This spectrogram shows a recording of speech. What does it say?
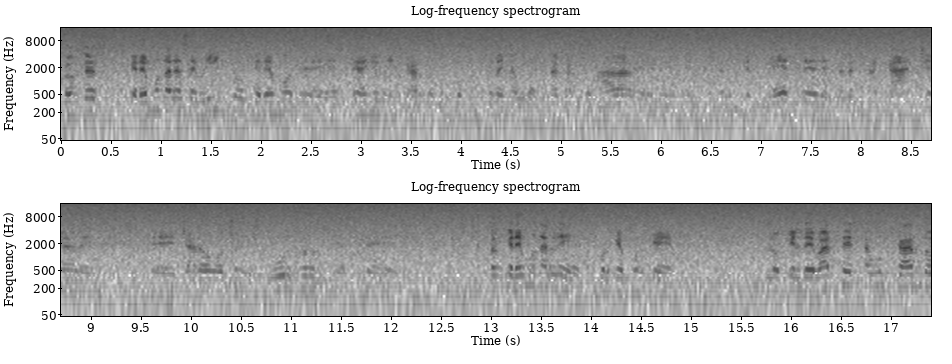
Entonces queremos dar ese brinco, queremos eh, este año brincarnos un poquito la inauguración acartonada de, tener de estar en una cancha, de, de echar ocho discursos y este entonces queremos darle eso. ¿Por qué? Porque lo que el debate está buscando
